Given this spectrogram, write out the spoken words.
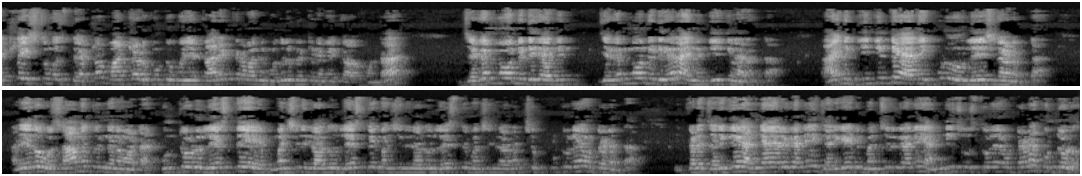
ఎట్లా ఇష్టం వస్తే అట్లా మాట్లాడుకుంటూ పోయే కార్యక్రమాన్ని మొదలు పెట్టడమే కాకుండా జగన్మోహన్ రెడ్డి గారిని జగన్మోహన్ రెడ్డి గారు ఆయన గీకినారంట. ఆయన గీకింటే ఆయన ఇప్పుడు లేచినాడంట. అదేదో ఒక సామెత ఉందన్నమాట. కుంటోడు లేస్తే మనిషిని కాదు లేస్తే మనిషిని కాదు లేస్తే మనిషిని కాదు అని చెప్పుకుంటూనే ఉంటాడంట. ఇక్కడ జరిగే అన్యాయాలు కానీ జరిగేటి మనుషులు కానీ అన్నీ చూస్తూనే ఉంటాడు ఆ కుంటోడు?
